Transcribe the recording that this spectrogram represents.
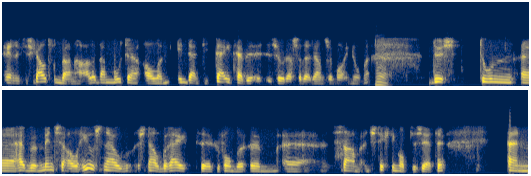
ergens geld vandaan halen, dan moet je al een identiteit hebben, zodat ze dat dan zo mooi noemen. Ja. Dus toen uh, hebben we mensen al heel snel, snel bereid uh, gevonden om uh, samen een stichting op te zetten. En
